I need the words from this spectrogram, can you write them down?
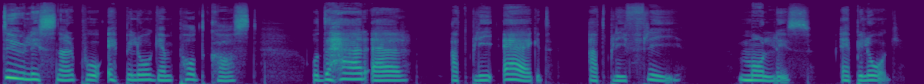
Du lyssnar på Epilogen Podcast och det här är Att bli ägd, att bli fri. Mollys epilog.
